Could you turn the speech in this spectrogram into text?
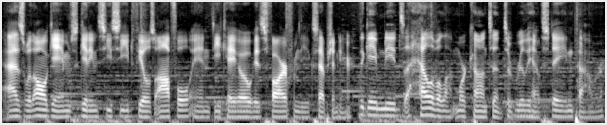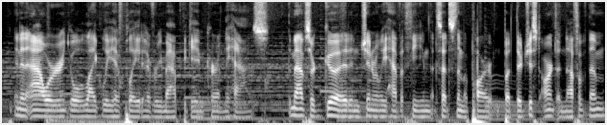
As with all games, getting CC'd feels awful and DKO is far from the exception here. The game needs a hell of a lot more content to really have staying power. In an hour, you'll likely have played every map the game currently has. The maps are good and generally have a theme that sets them apart, but there just aren't enough of them.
